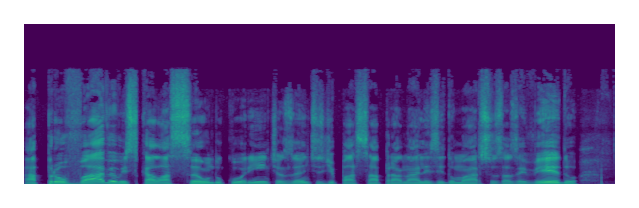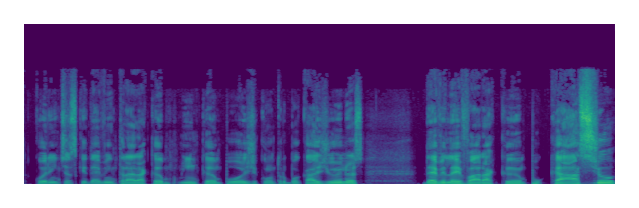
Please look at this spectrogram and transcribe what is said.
a provável escalação do Corinthians antes de passar para análise do Márcio Azevedo Corinthians que deve entrar campo, em campo hoje contra o Boca Juniors deve levar a campo Cássio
